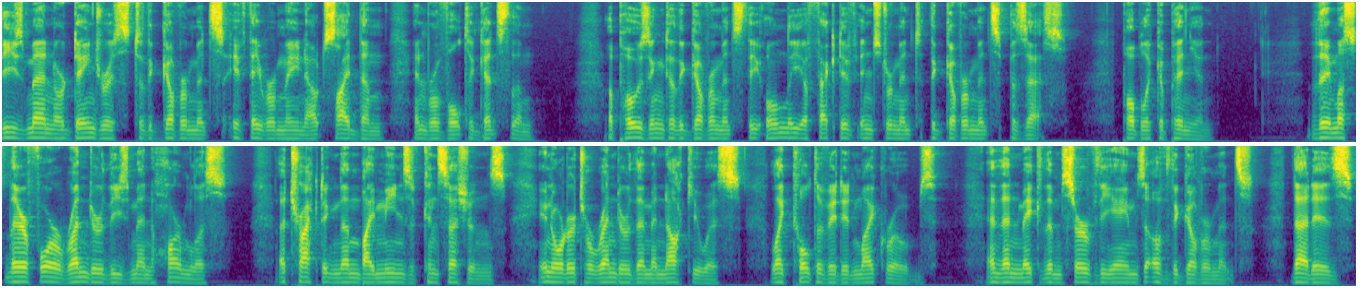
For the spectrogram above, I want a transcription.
These men are dangerous to the governments if they remain outside them and revolt against them, opposing to the governments the only effective instrument the governments possess public opinion. They must therefore render these men harmless, attracting them by means of concessions, in order to render them innocuous, like cultivated microbes, and then make them serve the aims of the governments, that is,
